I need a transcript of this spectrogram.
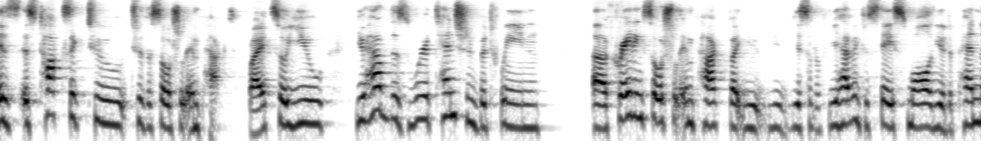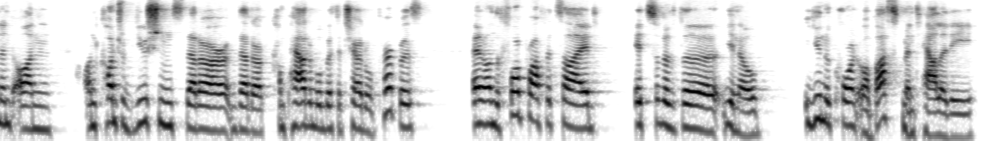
is, is toxic to, to the social impact, right? So you, you have this weird tension between uh, creating social impact, but you, you, you sort of, you're having to stay small, you're dependent on, on contributions that are that are compatible with a charitable purpose. And on the for-profit side, it's sort of the you know unicorn or bust mentality,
